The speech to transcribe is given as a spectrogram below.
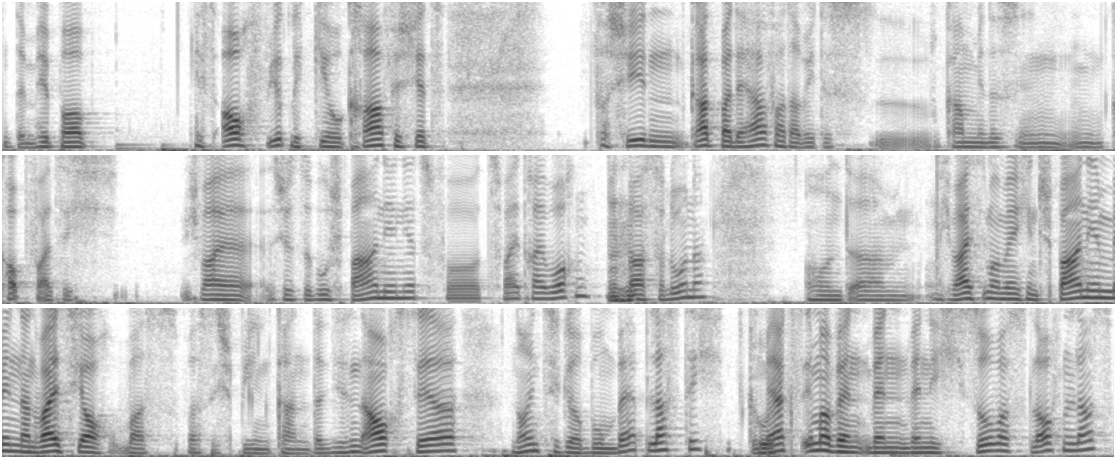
Und im Hip-Hop ist auch wirklich geografisch jetzt verschieden. Gerade bei der Herfahrt habe ich das, äh, kam mir das in, in den Kopf, als ich, ich war ja Justebu Spanien jetzt vor zwei, drei Wochen in Mhm. Barcelona. Und ähm, ich weiß immer, wenn ich in Spanien bin, dann weiß ich auch, was, was ich spielen kann. Die sind auch sehr 90er Boom Bap lastig. Du Cool. merkst immer, wenn, wenn, wenn ich sowas laufen lasse,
